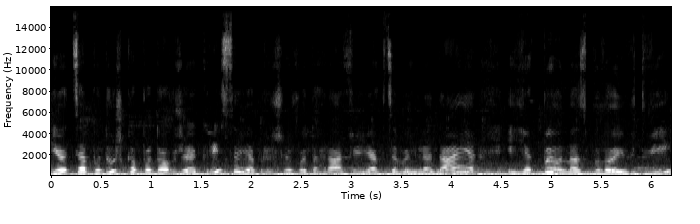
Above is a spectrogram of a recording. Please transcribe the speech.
і оця подушка подовжує крісло. Я прийшлю фотографію, як це виглядає. І якби у нас було їх дві,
